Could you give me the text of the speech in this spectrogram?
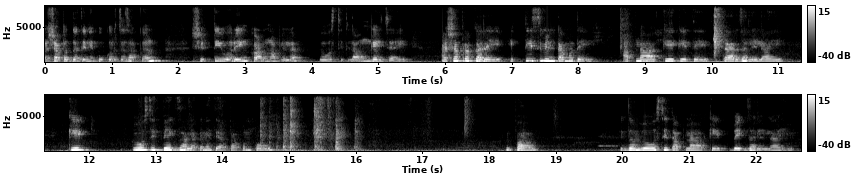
अशा पद्धतीने कुकरचं झाकण शिट्टी व रिंग काढून आपल्याला व्यवस्थित लावून घ्यायचं आहे. अशा प्रकारे एक तीस मिनटामध्ये आपला हा केक येथे तयार झालेला आहे. केक व्यवस्थित बेक झाला का नाही ते आता आपण पाहू हे पहा. एकदम व्यवस्थित आपला हा केक बेक झालेला आहे.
